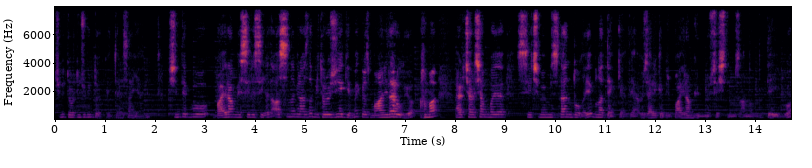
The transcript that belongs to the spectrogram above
Şimdi dördüncü günü de yok. Enteresan yani. Şimdi bu bayram vesilesiyle de aslında biraz da mitolojiye girmek biraz manidar oluyor. Ama her çarşambaya seçmemizden dolayı buna denk geldi. Yani özellikle bir bayram gününü seçtiğimiz anlamında değil bu.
